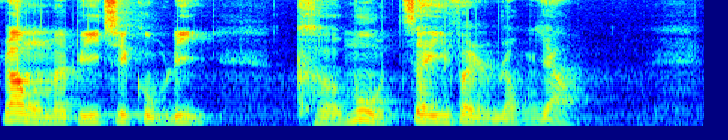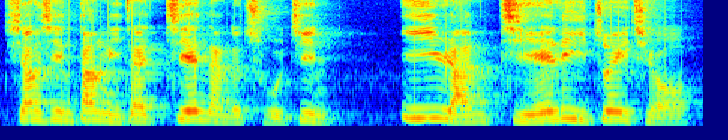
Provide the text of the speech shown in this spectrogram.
让我们彼此鼓励，渴慕这一份荣耀。相信当你在艰难的处境，依然竭力追求，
